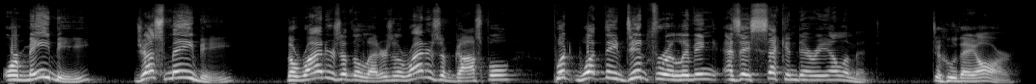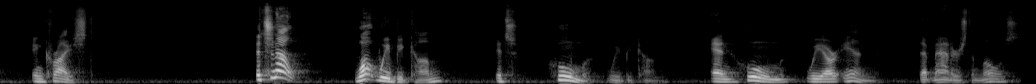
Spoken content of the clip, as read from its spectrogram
Or maybe, just maybe, the writers of the letters, the writers of Gospel, put what they did for a living as a secondary element to who they are in Christ. It's not what we become, it's whom we become and whom we are in that matters the most.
